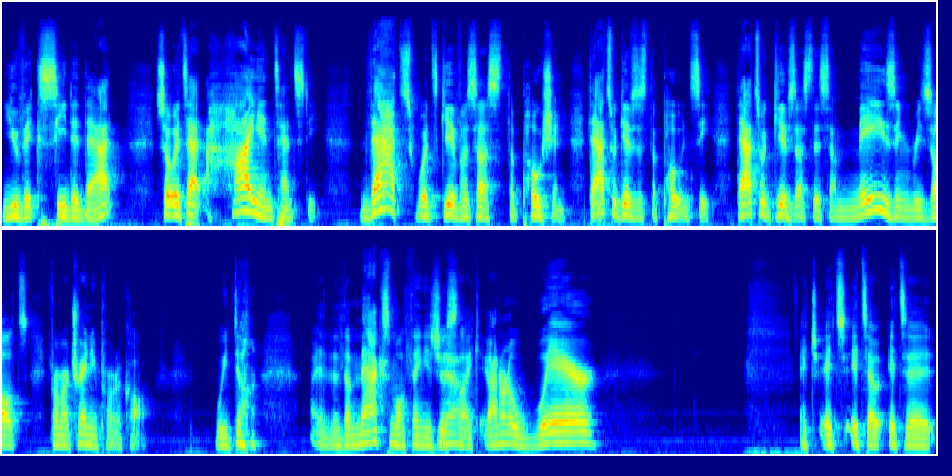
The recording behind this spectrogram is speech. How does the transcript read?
you've exceeded that. So it's at high intensity. That's what gives us the potion. That's what gives us the potency. That's what gives us this amazing results from our training protocol. We don't the maximal thing is just Yeah. like I don't know where it, it's it's a it's a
